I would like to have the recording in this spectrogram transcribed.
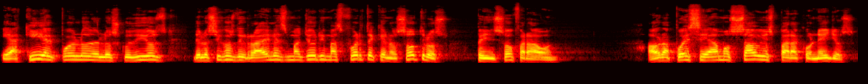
Y aquí el pueblo de los judíos, de los hijos de Israel, es mayor y más fuerte que nosotros, pensó Faraón. Ahora pues seamos sabios para con ellos,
